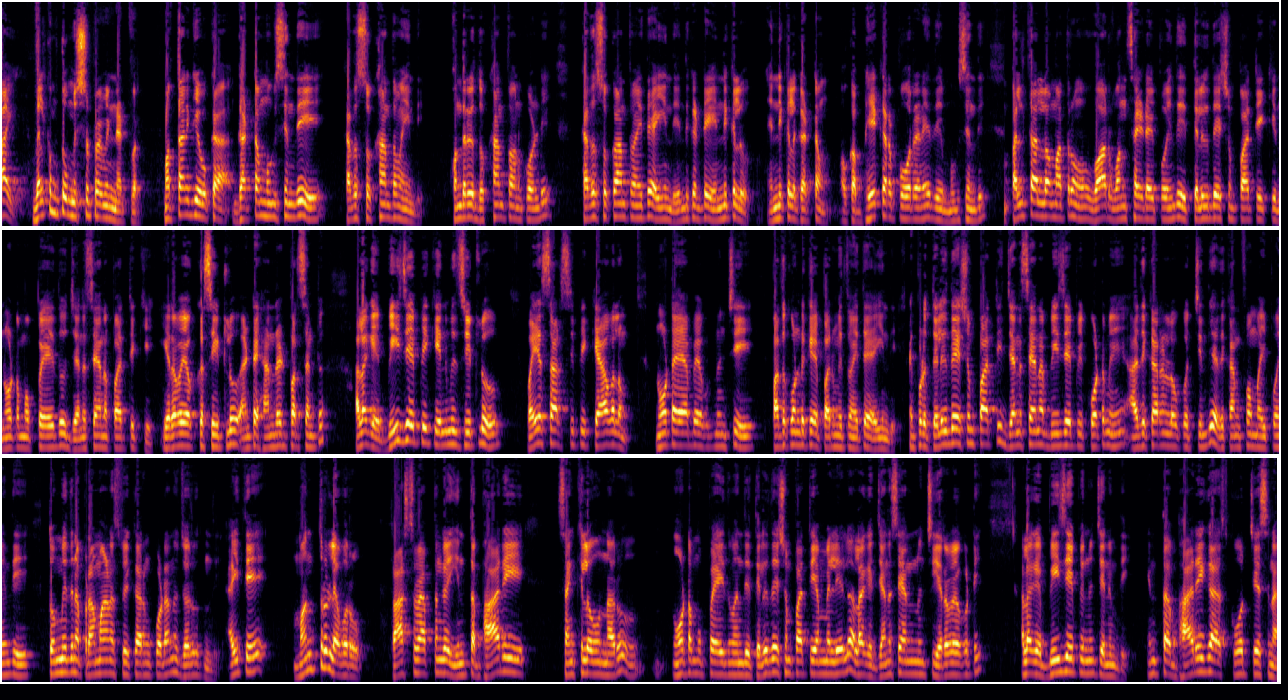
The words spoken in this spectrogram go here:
Hi welcome to mister Praveen network మొత్తానికి ఒక ఘట్టం ముగిసింది కథ సుఖాంతం అయింది కొందరికి దుఃఖాంతం అనుకోండి కథ సుఖాంతం అయితే అయ్యింది. ఎందుకంటే ఎన్నికలు ఎన్నికల ఘట్టం ఒక భీకర పోర్ అనేది ముగిసింది. ఫలితాల్లో మాత్రం వార్ వన్ సైడ్ అయిపోయింది. తెలుగుదేశం పార్టీకి నూట ముప్పై ఐదు జనసేన పార్టీకి ఇరవై ఒక్క సీట్లు అంటే హండ్రెడ్ పర్సెంట్. అలాగే బీజేపీకి ఎనిమిది సీట్లు వైఎస్ఆర్సీపీ కేవలం నూట యాభై ఒకటి నుంచి పదకొండుకే పరిమితం అయితే అయింది. ఇప్పుడు తెలుగుదేశం పార్టీ జనసేన బీజేపీ కూటమి అధికారంలోకి వచ్చింది. అది కన్ఫర్మ్ అయిపోయింది. తొమ్మిదిన ప్రమాణ స్వీకారం కూడాను జరుగుతుంది. అయితే మంత్రులు ఎవరు రాష్ట్ర వ్యాప్తంగా ఇంత భారీ సంఖ్యలో ఉన్నారు. నూట ముప్పై ఐదు మంది తెలుగుదేశం పార్టీ ఎమ్మెల్యేలు అలాగే జనసేన నుంచి ఇరవై ఒకటి అలాగే బీజేపీ నుంచి ఎనిమిది. ఇంత భారీగా స్కోర్ చేసిన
